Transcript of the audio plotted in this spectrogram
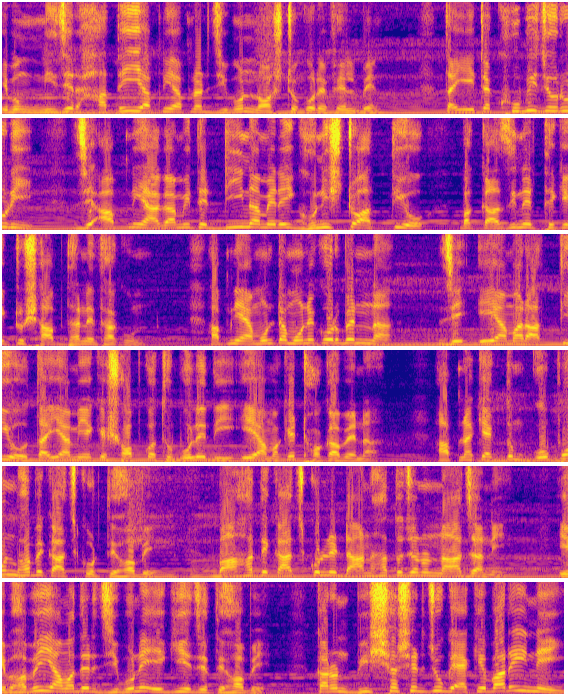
এবং নিজের হাতেই আপনি আপনার জীবন নষ্ট করে ফেলবেন। তাই এটা খুবই জরুরি যে আপনি আগামীতে ডি নামের এই ঘনিষ্ঠ আত্মীয় বা কাজিনের থেকে একটু সাবধানে থাকুন। আপনি এমনটা মনে করবেন না যে, এ আমার আত্মীয়, তাই আমি একে সব কথা বলে দিই, এ আমাকে ঠকাবে না। আপনাকে একদম গোপনভাবে কাজ করতে হবে। বাঁ হাতে কাজ করলে ডান হাতও যেন না জানে। এভাবেই আমাদের জীবনে এগিয়ে যেতে হবে। কারণ বিশ্বাসের যুগ একেবারেই নেই।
